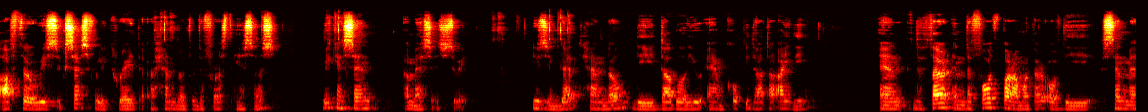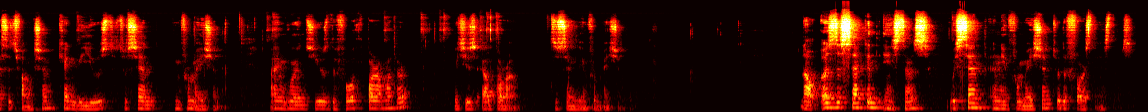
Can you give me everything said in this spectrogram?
After we successfully create a handle to the first instance, we can send a message to it. Using that handle the wm copy data id and the third and the fourth parameter of the send message function can be used to send information. I'm going to use the fourth parameter which is lparam to send the information. Now as the second instance we send an information to the first instance.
